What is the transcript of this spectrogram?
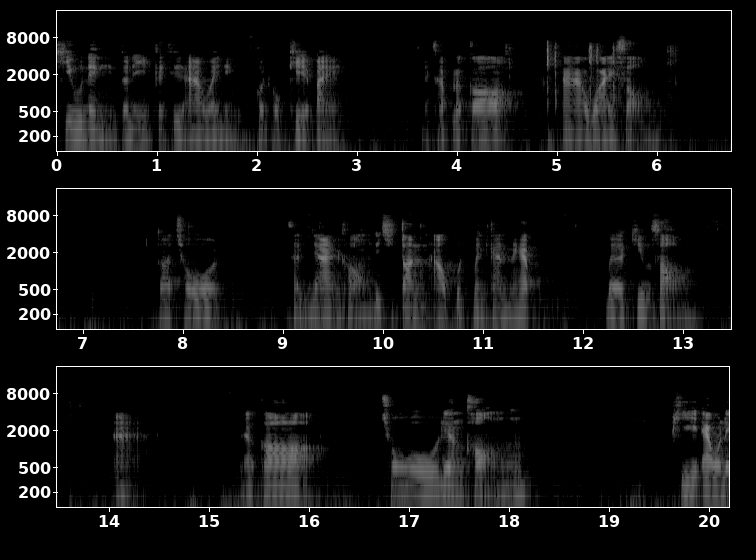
Q1 ตัวนี้ก็คือ ry1 กดโอเคไปนะครับ แล้วก็ ry2 ก็โชว์สัญญาณของ Digital Output เหมือนกันนะครับ เบอร์ Q2 อ่าแล้วก็โชว์เรื่องของ PL1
